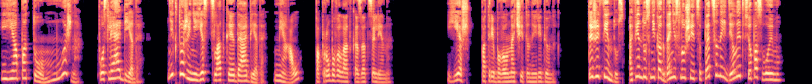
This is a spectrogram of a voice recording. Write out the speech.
«Я потом, можно? После обеда. Никто же не ест сладкое до обеда. Мяу», — попробовала отказаться Лена. «Ешь», — потребовал начитанный ребенок. «Ты же Финдус, а Финдус никогда не слушается Пэтсона и делает все по-своему».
